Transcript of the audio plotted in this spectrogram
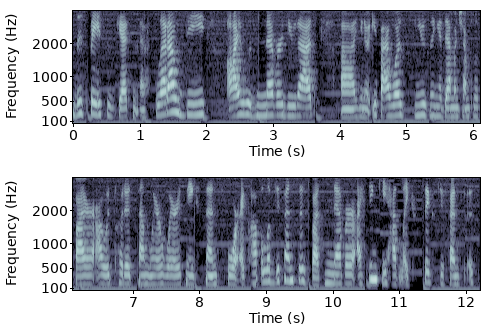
this base is getting a flat out D. I would never do that. Uh, you know, if I was using a damage amplifier, I would put it somewhere where it makes sense for a couple of defenses, but never, I think he had like six defenses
